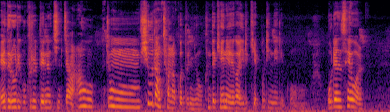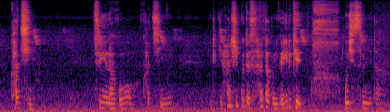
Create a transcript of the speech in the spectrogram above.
애들 어리고 그럴 때는 진짜 아우 좀 시우당찮았거든요. 근데 걔네가 이렇게 뿌리 내리고 오랜 세월 같이 주인하고 같이 이렇게 한 식구 돼서 살다 보니까 이렇게 하, 멋있습니다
